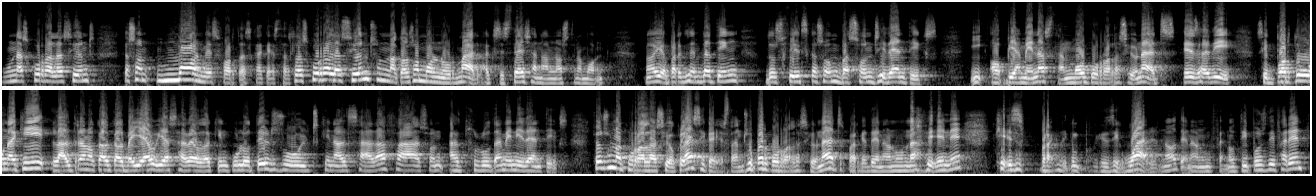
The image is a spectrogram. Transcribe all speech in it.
unes correlacions que són molt més fortes que aquestes. Les correlacions són una cosa molt normal, existeixen al nostre món. No? Jo, per exemple, tinc dos fills que són bessons idèntics i, òbviament, estan molt correlacionats. És a dir, si porto un aquí, l'altre no cal que el veieu, ja sabeu de quin color té els ulls, quina alçada fa, són absolutament idèntics. Això és una correlació clàssica i estan supercorrelacionats perquè tenen un ADN que és pràcticament que és igual, no? tenen un fenotipus diferent.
